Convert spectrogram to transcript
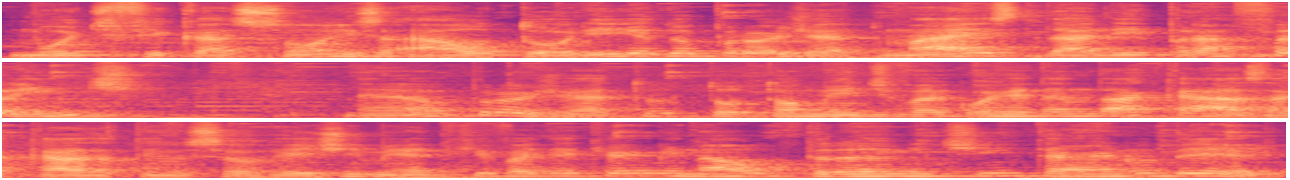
modificações, a autoria do projeto, mas dali para frente, né, o projeto totalmente vai correr dentro da casa. A casa tem o seu regimento que vai determinar o trâmite interno dele.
